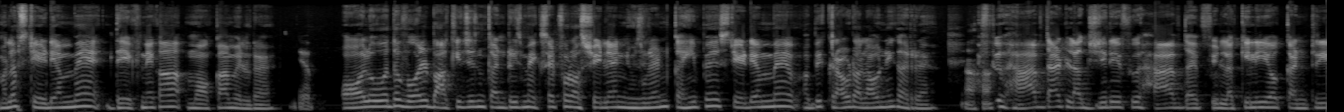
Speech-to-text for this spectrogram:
मतलब स्टेडियम में देखने का मौका मिल रहा है. ऑल ओवर द वर्ल्ड बाकी जिन कंट्रीज़ में except for Australia and New Zealand कहीं पे स्टेडियम में अभी क्राउड अलाउ नहीं कर रहे हैं If you have that luxury if you have that if you luckily your country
